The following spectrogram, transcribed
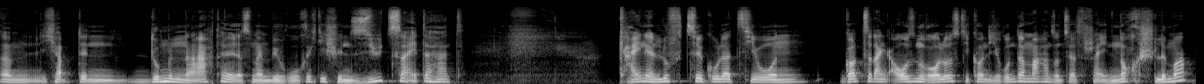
Ähm, ich habe den dummen Nachteil, dass mein Büro richtig schön Südseite hat. Keine Luftzirkulation. Gott sei Dank Außenrollos, die konnte ich runter machen, sonst wäre es wahrscheinlich noch schlimmer.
